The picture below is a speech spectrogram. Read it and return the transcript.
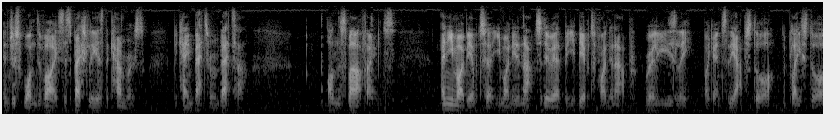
in just one device, especially as the cameras became better and better on the smartphones. And you might be able to, you might need an app to do it, but you'd be able to find an app really easily by going to the App Store, the Play Store,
